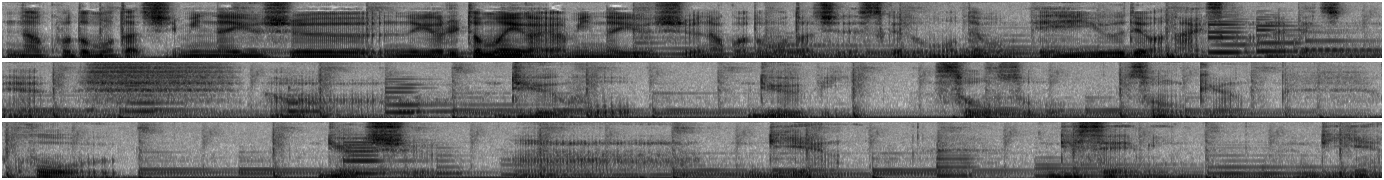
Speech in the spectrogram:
な子供たち。みんな優秀頼朝以外はみんな優秀な子供たちですけどもでも英雄ではないですから別にね。劉邦劉備曹操孫権項羽劉州李淵李世民李淵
